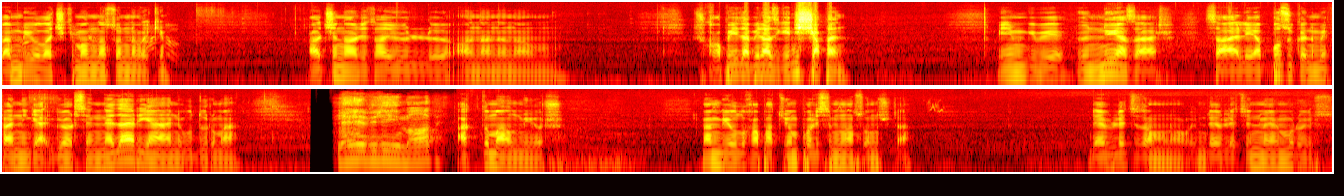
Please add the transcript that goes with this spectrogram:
ben bir yola çıkayım ondan sonra bakayım. Açın haritayı ünlü ananın am. Şu kapıyı da biraz geniş yapın. Benim gibi ünlü yazar Salih'e Bozuk hanımefendi gel- görse ne der yani bu duruma? Ne bileyim abi. Aklım almıyor. Ben bir yolu kapatıyorum polisim lan sonuçta. Devletiz amına koyayım. Devletin memuruyuz.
